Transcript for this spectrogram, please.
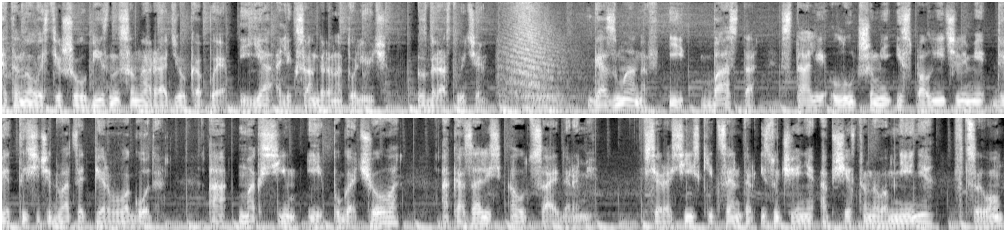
Это новости шоу-бизнеса на Радио КП. И я, Александр Анатольевич. Здравствуйте. Газманов и Баста стали лучшими исполнителями 2021 года, а Максим и Пугачева оказались аутсайдерами. Всероссийский центр изучения общественного мнения, ВЦИОМ,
